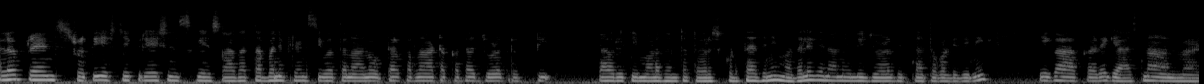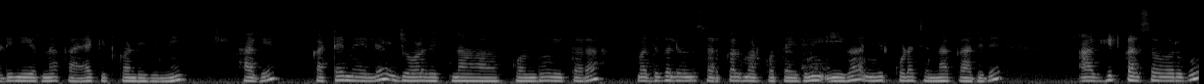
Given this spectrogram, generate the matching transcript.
Hello friends Shruti S T ಕ್ರಿಯೇಷನ್ಸ್ಗೆ ಸ್ವಾಗತ. ಬನ್ನಿ ಫ್ರೆಂಡ್ಸ್ ಇವತ್ತು ನಾನು ಉತ್ತರ ಕರ್ನಾಟಕದ ಜೋಳದ ರೊಟ್ಟಿ ಯಾವ ರೀತಿ ಮಾಡೋದಂತ ತೋರಿಸ್ಕೊಡ್ತಾ ಇದ್ದೀನಿ. ಮೊದಲಿಗೆ ನಾನು ಇಲ್ಲಿ ಜೋಳದ ಹಿಟ್ಟನ್ನ ತೊಗೊಂಡಿದ್ದೀನಿ. ಈಗ ಆ ಕಡೆ ಗ್ಯಾಸ್ನ ಆನ್ ಮಾಡಿ ನೀರನ್ನ ಕಾಯಕ್ಕೆ ಇಟ್ಕೊಂಡಿದ್ದೀನಿ. ಹಾಗೆ ಕಟ್ಟೆ ಮೇಲೆ ಜೋಳದ ಹಿಟ್ಟನ್ನ ಹಾಕ್ಕೊಂಡು ಈ ಥರ ಮಧ್ಯದಲ್ಲಿ ಒಂದು ಸರ್ಕಲ್ ಮಾಡ್ಕೊತಾ ಇದ್ದೀನಿ. ಈಗ ನೀರು ಕೂಡ ಚೆನ್ನಾಗಿ ಕಾದಿದೆ. ಆಗ ಹಿಟ್ಟು ಕಲಸೋವರೆಗೂ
